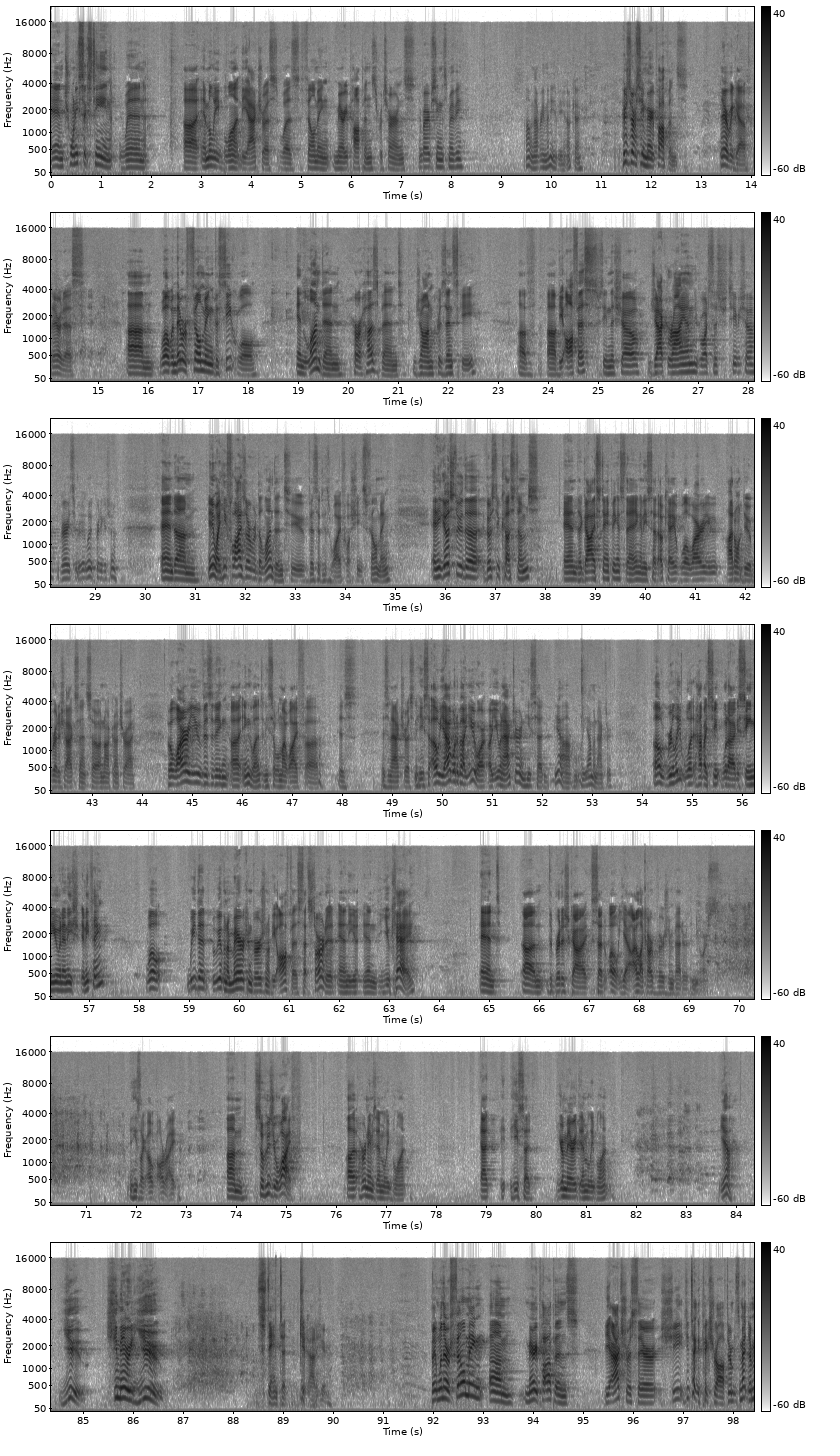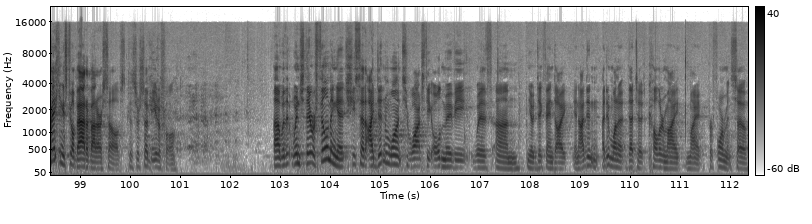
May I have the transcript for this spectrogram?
In 2016, when uh, Emily Blunt, the actress, was filming Mary Poppins Returns, anybody ever seen this movie? Oh, not very many of you. Okay. Who's ever seen Mary Poppins? There we go. There it is. Um, well, when they were filming the sequel in London, her husband, John Krasinski, of uh, The Office, seen this show? Jack Ryan, you ever watched this TV show? Very, pretty good show. And um, anyway, he flies over to London to visit his wife while she's filming. And he goes through, the, goes through customs, and the guy's stamping his thing, and he said, Okay, well, why are you? I don't do a British accent, so I'm not going to try. But why are you visiting uh, England? And he said, Well, my wife uh, is, is an actress. And he said, Oh, yeah, what about you? Are, are you an actor? And he said, Yeah, well, yeah, I'm an actor. Oh, really? What have I seen? Would I have seen you in any, anything? Well, we did. We have an American version of The Office that started in the, in the UK, and um, the British guy said, "Oh yeah, I like our version better than yours." and he's like, "Oh, all right." Um, so who's your wife? Uh, her name's Emily Blunt. At, he said, "You're married to Emily Blunt." yeah. You. She married you. Stamped it. Get out of here. But when they were filming um, Mary Poppins, the actress there, she, you take the picture off. They're, they're making us feel bad about ourselves because they're so beautiful. Uh, when they were filming it, she said, "I didn't want to watch the old movie with, um, you know, Dick Van Dyke, and I didn't, I didn't want to, that to color my, my performance. So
